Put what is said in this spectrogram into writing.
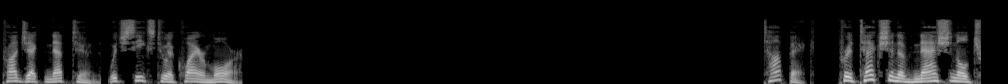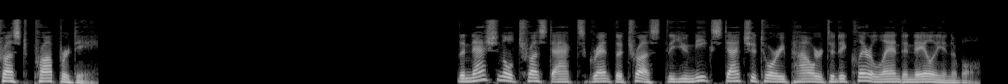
Project Neptune, which seeks to acquire more. Protection of National Trust Property The National Trust Acts grant the Trust the unique statutory power to declare land inalienable.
